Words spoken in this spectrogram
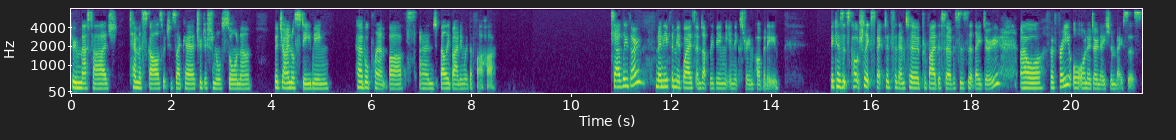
through massage, temescals, which is like a traditional sauna, vaginal steaming, herbal plant baths, and belly binding with a faja. Sadly, though, many of the midwives end up living in extreme poverty because it's culturally expected for them to provide the services that they do or for free or on a donation basis.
